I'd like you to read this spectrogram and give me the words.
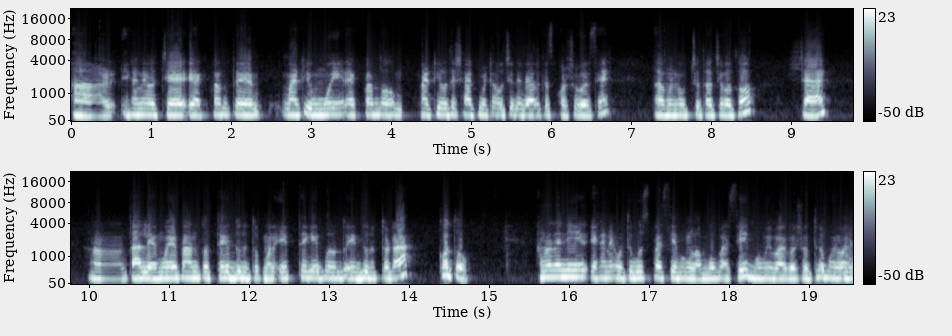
আর এখানে হচ্ছে এক প্রান্তে মাটি, মইয়ের এক প্রান্ত মাটি হতে ষাট মিটার উঁচুতে দেওয়ালকে স্পর্শ করেছে। তার মানে উচ্চতা হচ্ছে কত? ষাট। তাহলে মইয়ের প্রান্ত থেকে দূরত্ব মানে এর থেকে পর্যন্ত এই দূরত্বটা কত? আমরা জানি এখানে অতিভুজ পাইছি এবং লম্ব পাইছি। ভূমি বর্গ সূত্র, ভূমি বর্গ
